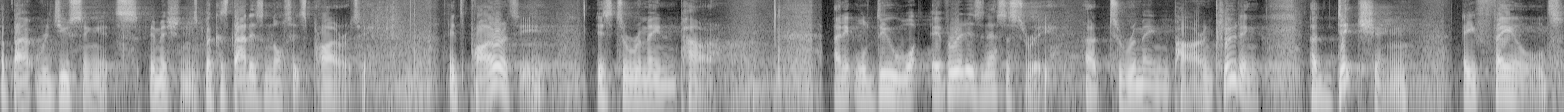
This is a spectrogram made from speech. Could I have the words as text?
about reducing its emissions because that is not its priority. Its priority is to remain in power. And it will do whatever it is necessary uh, to remain in power, including uh, ditching a failed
